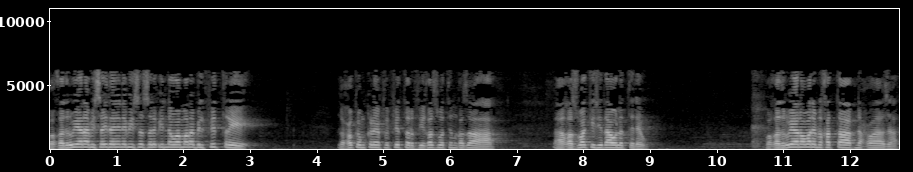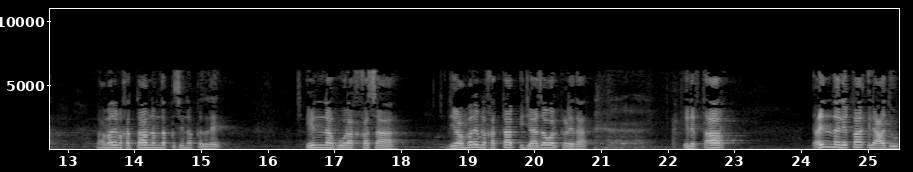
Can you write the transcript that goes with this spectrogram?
وقد روي عن ابي سعيد عن النبي صلى الله عليه وسلم انه امر بالفطر د حکم کړه په فطر فی غزوه غزاها غزوه کې چې دا ولته له وقد روي عن عمر بن الخطاب نحو هذا عمر بن الخطاب نم دقه سي نقل له انه رخص دی عمر بن الخطاب اجازه ور کړې ده الافطار عند لقاء العدو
